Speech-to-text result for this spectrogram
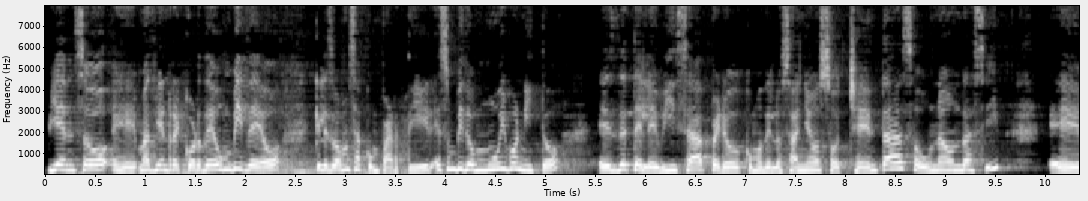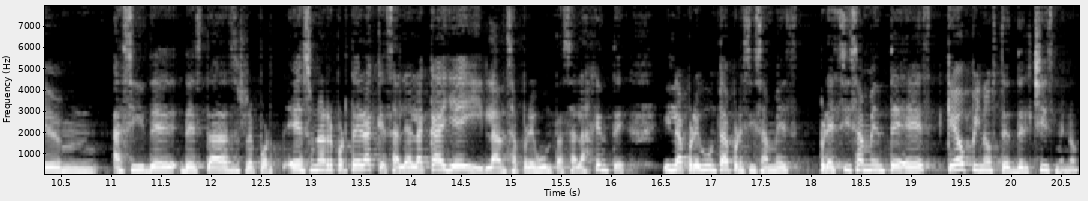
pienso, eh, más bien recordé un video que les vamos a compartir. Es un video muy bonito, es de Televisa, pero como de los años 80 o una onda así. Eh, así de, de estas es una reportera que sale a la calle y lanza preguntas a la gente y la pregunta precisamente, precisamente es ¿qué opina usted del chisme? ¿no?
